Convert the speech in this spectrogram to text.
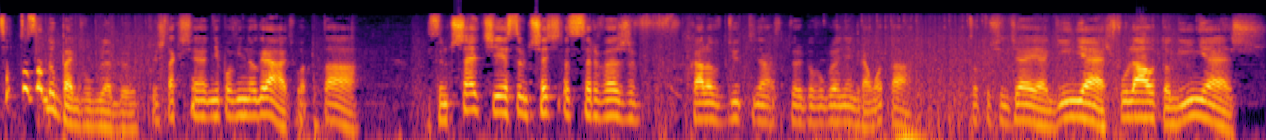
Co to za dupek w ogóle był? Przecież tak się nie powinno grać. What the... Jestem trzeci, jestem trzeci na serwerze w Call of Duty, na którego w ogóle nie gram. What the... Co tu się dzieje? Giniesz! Full auto, giniesz!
